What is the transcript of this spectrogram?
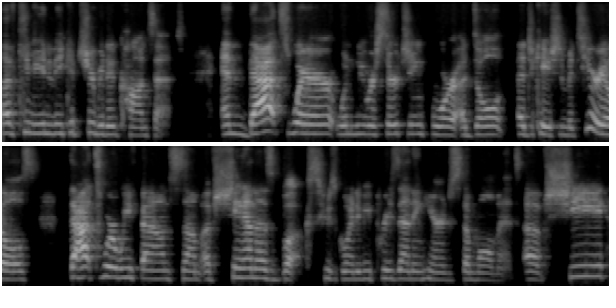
of community contributed content. And that's where when we were searching for adult education materials, that's where we found some of Shanna's books, who's going to be presenting here in just a moment. Of she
